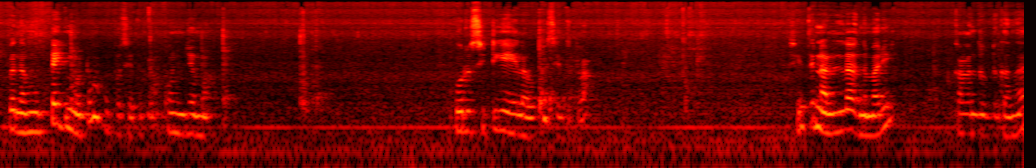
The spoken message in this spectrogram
இப்போ இந்த முட்டைக்கு மட்டும் உப்பு சேர்த்துக்கலாம். கொஞ்சமாக ஒரு சிட்டிகை அளவுக்கு சேர்த்துக்கலாம். சேர்த்து நல்லா இந்த மாதிரி கலந்து விட்டுக்கோங்க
